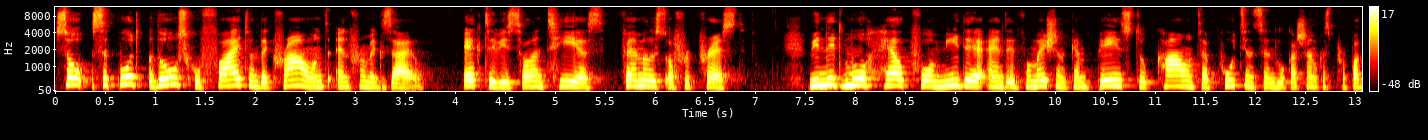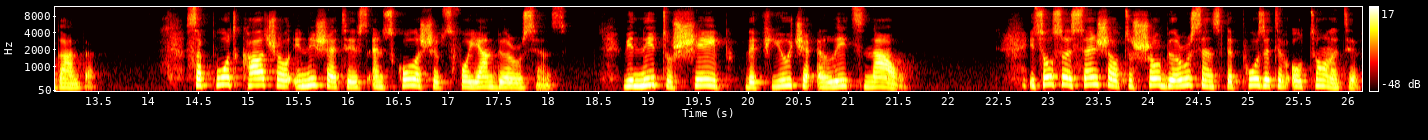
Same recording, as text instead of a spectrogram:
So support those who fight on the ground and from exile, activists, volunteers, families of repressed. We need more help for media and information campaigns to counter Putin's and Lukashenko's propaganda. Support cultural initiatives and scholarships for young Belarusians. We need to shape the future elites now. It's also essential to show Belarusians the positive alternative,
